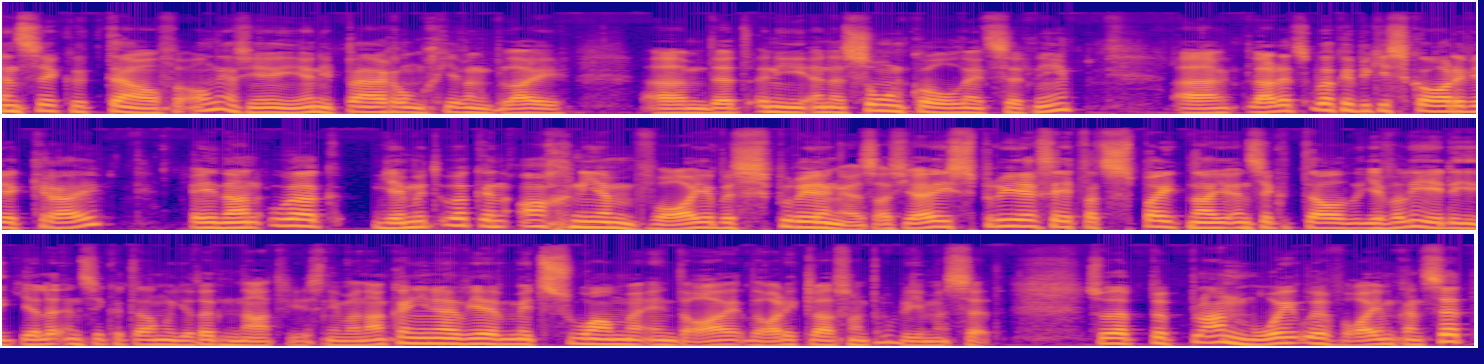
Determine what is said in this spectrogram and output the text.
insek hotel veral nie as jy hier in die Parel omgewing bly, ehm um, dit in die in 'n sonkol net sit nie. Uh laat dit ook 'n bietjie skade weer kry. En dan ook, jy moet ook in ag neem waar jou besproeiing is. As jy sproeiers het wat spuit na jou insekhotel, jy wil nie hê die hele insekhotel moet heeltyd nat wees nie, want dan kan jy nou weer met swamme en daai daardie klas van probleme sit. So beplan mooi oor waar jy hom kan sit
